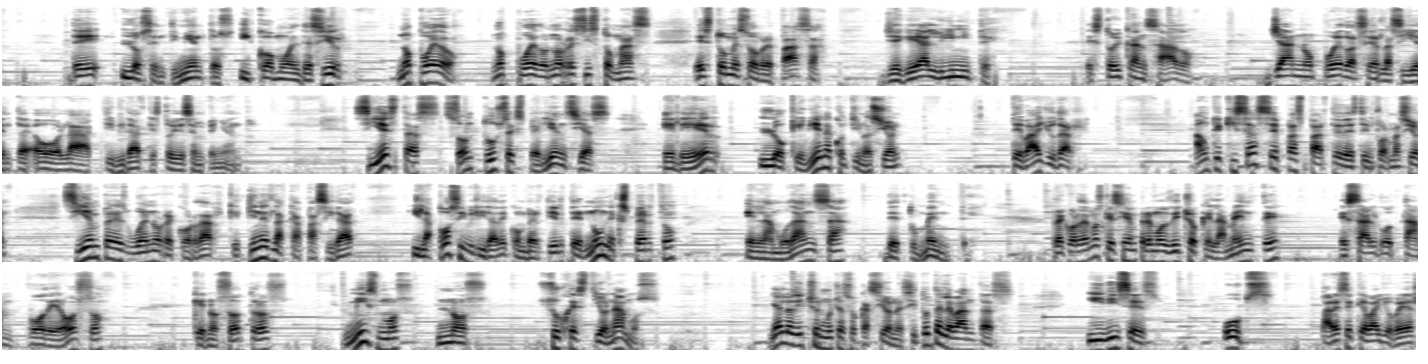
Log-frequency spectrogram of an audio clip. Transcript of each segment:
de los sentimientos y como el decir, no puedo, no puedo, no resisto más, esto me sobrepasa, llegué al límite, estoy cansado, ya no puedo hacer la siguiente o la actividad que estoy desempeñando. Si estas son tus experiencias, el leer lo que viene a continuación te va a ayudar. Aunque quizás sepas parte de esta información, siempre es bueno recordar que tienes la capacidad y la posibilidad de convertirte en un experto en la mudanza de tu mente. Recordemos que siempre hemos dicho que la mente es algo tan poderoso que nosotros mismos nos sugestionamos. Ya lo he dicho en muchas ocasiones, si tú te levantas y dices, ups, parece que va a llover,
